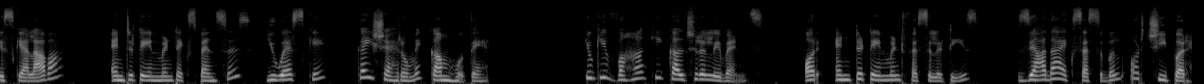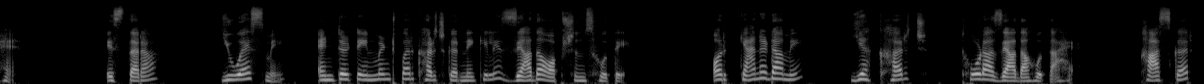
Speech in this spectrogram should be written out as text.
इसके अलावा एंटरटेनमेंट एक्सपेंसेस यूएस के कई शहरों में कम होते हैं। क्योंकि वहाँ की कल्चरल इवेंट्स और एंटरटेनमेंट फैसिलिटीज़ ज़्यादा एक्सेसिबल और चीपर हैं। इस तरह यूएस में एंटरटेनमेंट पर खर्च करने के लिए ज़्यादा ऑप्शंस होते और कनाडा में यह खर्च थोड़ा ज़्यादा होता है, खासकर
